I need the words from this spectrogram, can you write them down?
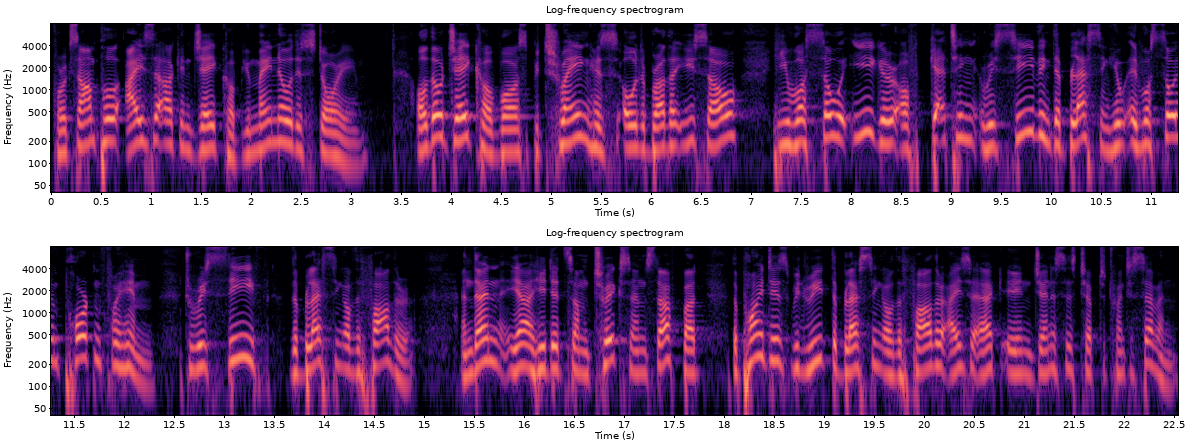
For example, Isaac and Jacob, you may know this story. Although Jacob was betraying his older brother Esau, he was so eager of getting, receiving the blessing. He, it was so important for him to receive the blessing of the father. And then, yeah, he did some tricks and stuff, but the point is, we read the blessing of the father Isaac in Genesis chapter 27.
